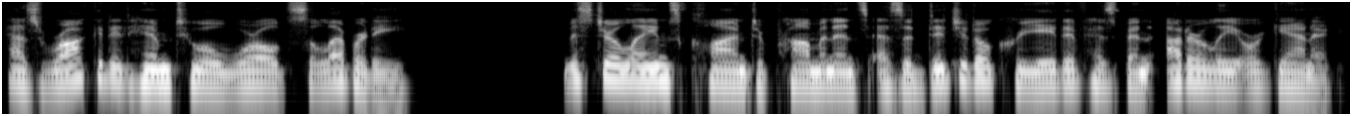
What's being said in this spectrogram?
has rocketed him to a world celebrity. Mr. Lame's climb to prominence as a digital creative has been utterly organic.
